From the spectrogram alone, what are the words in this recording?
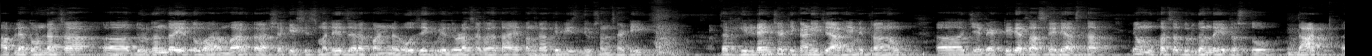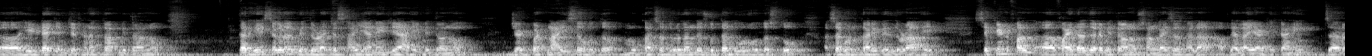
आपल्या तोंडाचा दुर्गंध येतो वारंवार तर अशा केसेसमध्ये जर आपण रोज एक वेलदोडा सगळत आहे पंधरा ते वीस दिवसांसाठी तर हिरड्यांच्या ठिकाणी जे आहे मित्रांनो जे बॅक्टेरियाज असलेले असतात किंवा मुखाचा दुर्गंध येत असतो दाट हिरड्या ज्यांच्या ठणकतात मित्रांनो तर हे सगळं वेलदोड्याच्या साह्याने जे आहे मित्रांनो झटपट नाहीसं होतं मुखाचा दुर्गंध सुद्धा दूर होत असतो असा गुणकारी वेलदोडा आहे. सेकंड फाल फायदा जर मित्रांनो सांगायचा झाला आपल्याला या ठिकाणी जर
